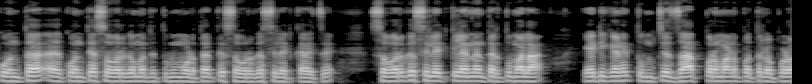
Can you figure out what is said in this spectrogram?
कोणतं कोणत्या संवर्गामध्ये तुम्ही मोडतात ते संवर्ग सिलेक्ट करायचं आहे. संवर्ग सिलेक्ट केल्यानंतर तुम्हाला या ठिकाणी तुमचे जात प्रमाणपत्र अपलो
